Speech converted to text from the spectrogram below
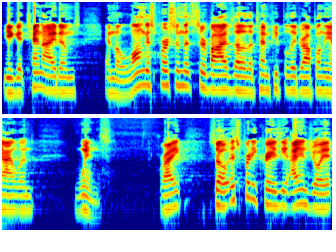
you get 10 items, and the longest person that survives out of the 10 people they drop on the island wins. Right? So it's pretty crazy. I enjoy it.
